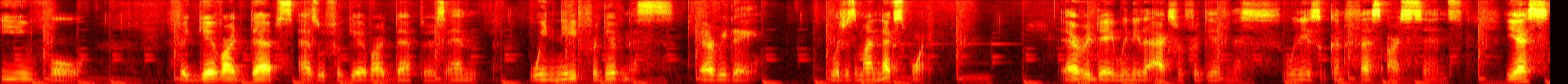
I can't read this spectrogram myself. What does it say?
evil. Forgive our debts as we forgive our debtors. And we need forgiveness every day, which is my next point. Every day we need to ask for forgiveness. We need to confess our sins. Yes,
